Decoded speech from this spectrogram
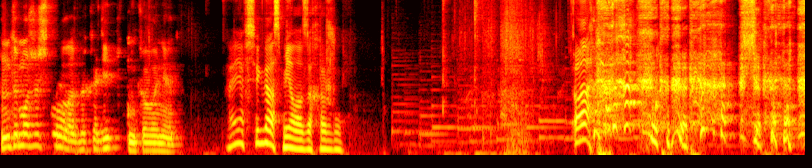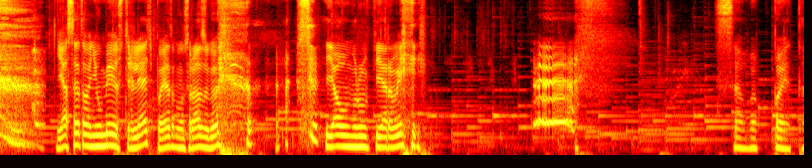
Ну ты можешь смело заходить, тут никого нет. А я всегда смело захожу. А! Я с этого не умею стрелять, поэтому сразу говорю, я умру первый. С АВП-то,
